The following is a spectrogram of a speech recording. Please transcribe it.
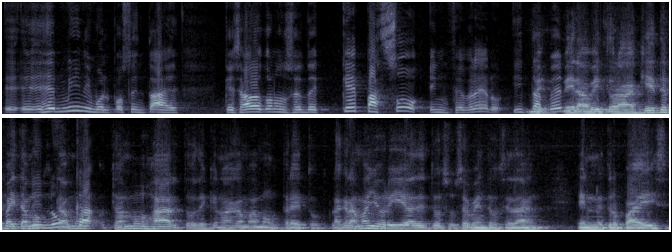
eh, eh, es el mínimo el porcentaje que se ha dado a conocer de qué pasó en febrero. Y vez Mira, Víctor, aquí en este país estamos, hartos de que no hagan más mautretos. La gran mayoría de todos esos eventos que se dan en nuestro país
